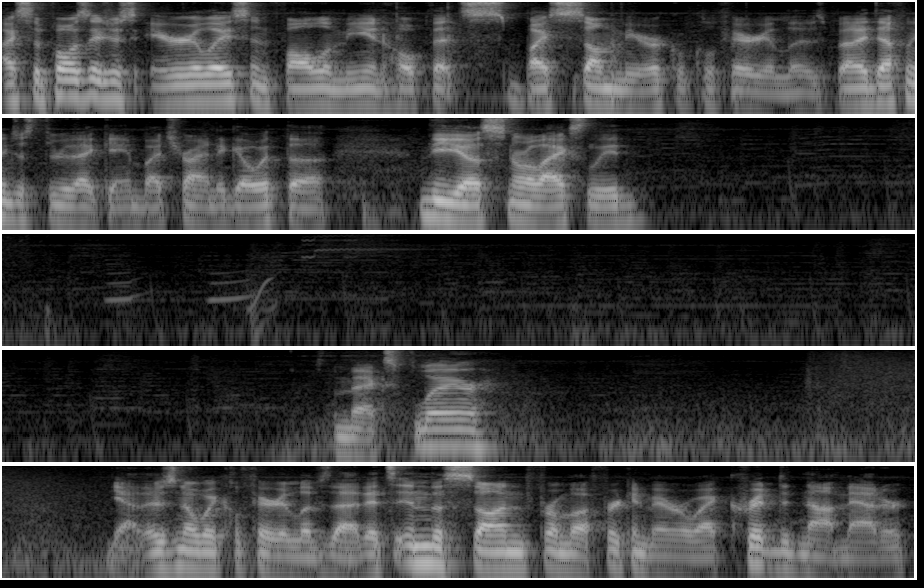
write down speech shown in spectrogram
I suppose I just aerial ace and follow me and hope that by some miracle Clefairy lives, but I definitely just threw that game by trying to go with the the uh, Snorlax lead. The max Flare. Yeah, there's no way Clefairy lives that. It's in the sun from a freaking Marowak. Crit did not matter.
